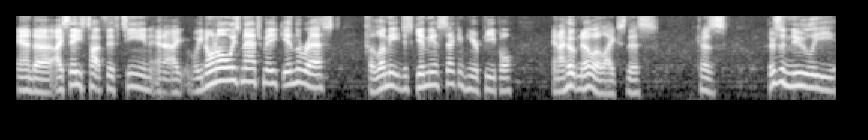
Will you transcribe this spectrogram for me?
And uh, I say he's top 15, and I we don't always match make in the rest. But let me just give me a second here, people. And I hope Noah likes this because there's a newly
